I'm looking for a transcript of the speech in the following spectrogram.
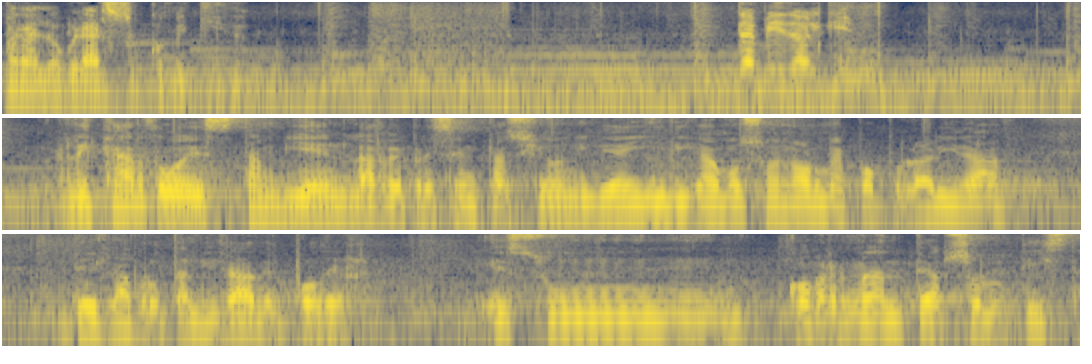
para lograr su cometido? David Holguín. Ricardo es también la representación y de ahí, digamos, su enorme popularidad de la brutalidad del poder. Es un gobernante absolutista,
